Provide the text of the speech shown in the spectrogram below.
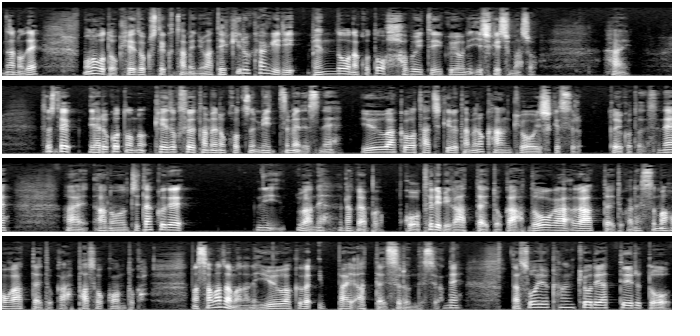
なので物事を継続していくためにはできる限り面倒なことを省いていくように意識しましょう。はい。そしてやることの継続するためのコツ3つ目ですね。誘惑を断ち切るための環境を意識するということですね。はい、あの自宅でにはね、なんかやっぱこうテレビがあったりとか、動画があったりとかね、スマホがあったりとか、パソコンとか、さまざ、まな、ね、誘惑がいっぱいあったりするんですよね。だそういう環境でやっていると、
